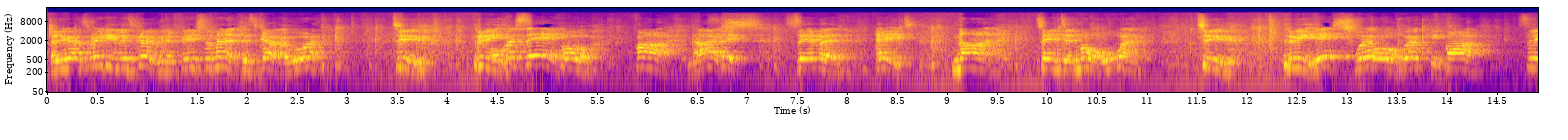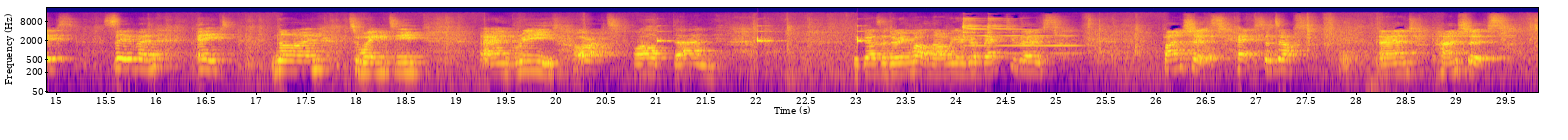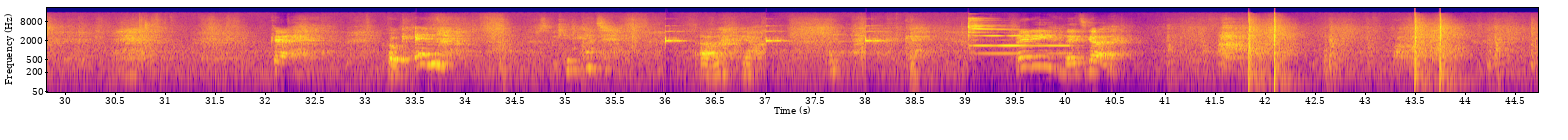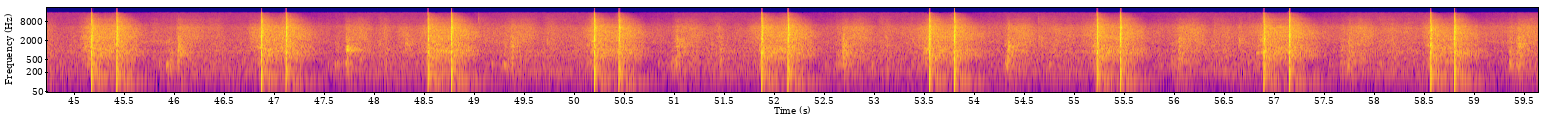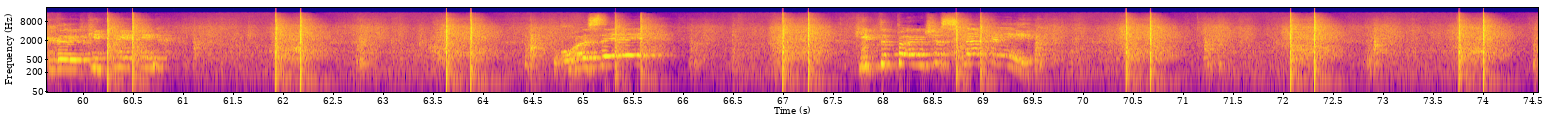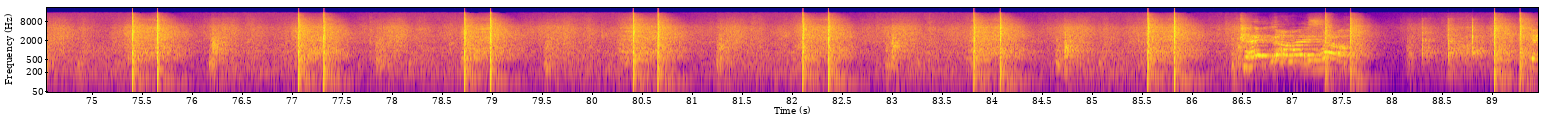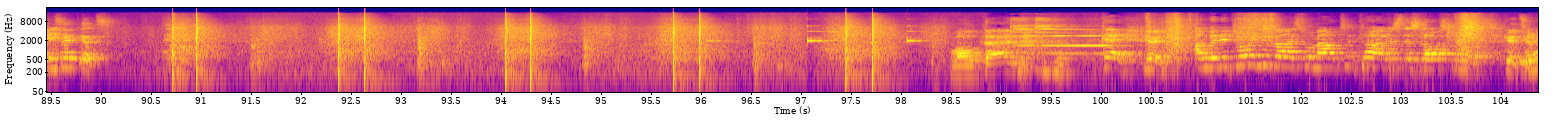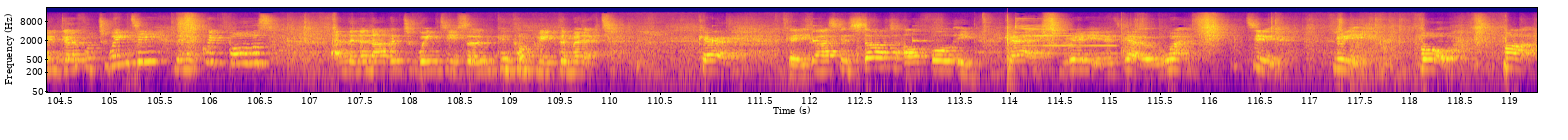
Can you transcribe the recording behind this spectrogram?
Are you guys ready? Let's go. We're gonna finish the minute. Let's go. One, two, three, Almost there. four, five, Nice. six, seven, eight, nine, ten. Ten more. One, two, three. Yes, working, four, working. Five, six, seven, eight, nine, twenty. And breathe. All right. Well done. You guys are doing well. Now we're gonna go back to those punches. Okay, sit ups and punches. Okay, hook in. Uh, yeah. Okay. Ready? Let's go. Good. Keep breathing. Almost there. The punches snappy. Okay, guys. Doing well. Ten seconds. Well done. Okay. Good. I'm going to join you guys for mountain climbers this last minute. Good. So we go for 20, then a quick pause, and then another 20 so we can complete the minute. Okay. Okay, you guys can start. I'll fall in. Okay, ready, let's go. One, two, three, four, five,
